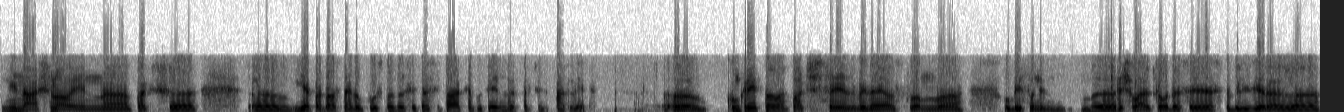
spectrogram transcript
ni našlo in uh, pač uh, uh, je pa dosti nedopustno, da se ta situacija potem zakr čez par let. Eh, konkretno pač se je z VDL-stvom eh, v bistvu uh, reševalo to, da se je stabiliziralo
